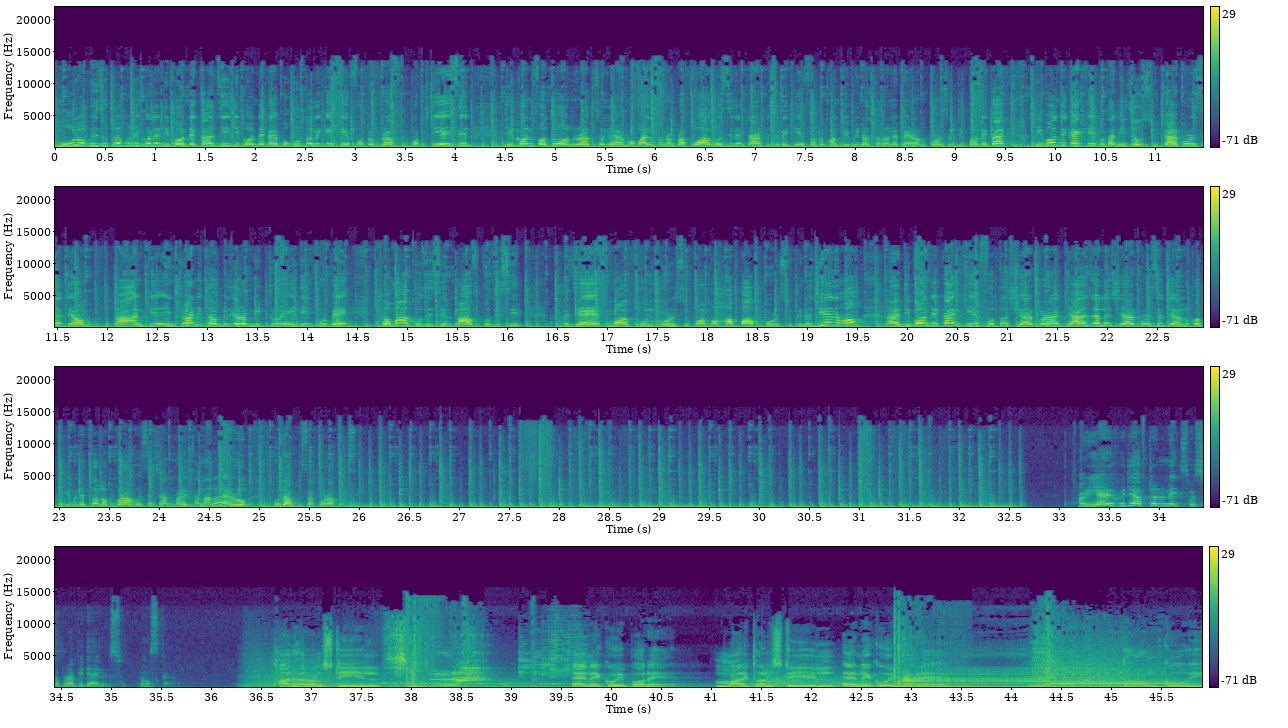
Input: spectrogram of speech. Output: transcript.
মূল অভিযুক্ত বুলি ক'লে দিবন ডেকা যি দিবন ডেকাই বহুতলৈকে সেই ফটোগ্ৰাফ পঠিয়াইছিল যিখন ফটো অনুৰাগ চলিহাৰ মোবাইল ফোনৰ পৰা পোৱা গৈছিলে। তাৰপিছতে সেই ফটোখন বিভিন্ন জনলৈ প্ৰেৰণ কৰিছিল। দিবন ডেকাই। দিবন ডেকাই সেই কথা নিজেও স্বীকাৰ কৰিছে। তেওঁ আনকি ইন্দ্ৰাণী তহবিলদাৰৰ মৃত্যুৰ এদিন পূৰ্বে ক্ষমা খুজিছিল মাফ খুজিছিল যে মই ভুল কৰিছো মই মহাপাপ কৰিছো। কিন্তু যিয়ে নহওক দিবন ডেকাই সেই ফটো শ্বেয়াৰ কৰা যাৰ যালৈ শ্বেয়াৰ কৰিছিল তেওঁলোকক ইতিমধ্যে তলব কৰা হৈছে চান্দমাৰী থানালৈ আৰু সোধা পোছা কৰা হৈছে। সৈতে আফটাৰনুন এক্সপ্ৰেছৰ পৰা বিদায় লৈছো। নমস্কাৰ। সাধাৰণ ষ্টীল। এনেকৈ পৰে। মাইথন ষ্টীল এনেকৈ পৰে। ধমকৈ।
